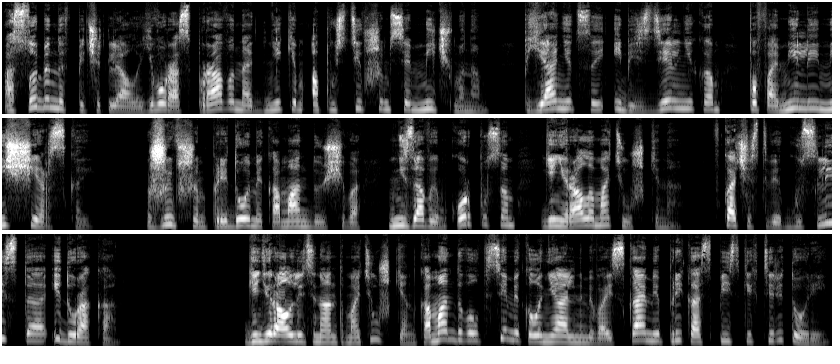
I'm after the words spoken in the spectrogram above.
Особенно впечатляла его расправа над неким опустившимся мичманом, пьяницей и бездельником по фамилии Мещерской, жившим при доме командующего низовым корпусом генерала Матюшкина в качестве гуслиста и дурака. Генерал-лейтенант Матюшкин командовал всеми колониальными войсками прикаспийских территорий,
